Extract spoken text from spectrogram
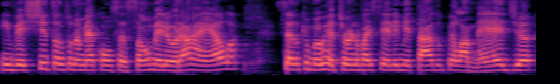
investir tanto na minha concessão, melhorar ela, sendo que o meu retorno vai ser limitado pela média?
